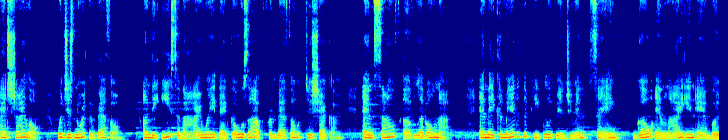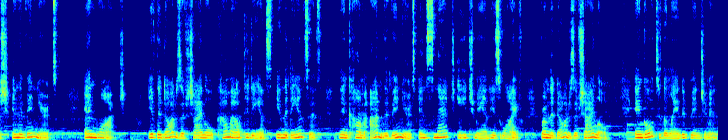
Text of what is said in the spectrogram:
at Shiloh, which is north of Bethel, on the east of the highway that goes up from Bethel to Shechem, and south of Lebonah. And they commanded the people of Benjamin, saying, Go and lie in ambush in the vineyards, and watch. If the daughters of Shiloh come out to dance in the dances, then come out of the vineyards and snatch each man his wife from the daughters of Shiloh, and go to the land of Benjamin.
